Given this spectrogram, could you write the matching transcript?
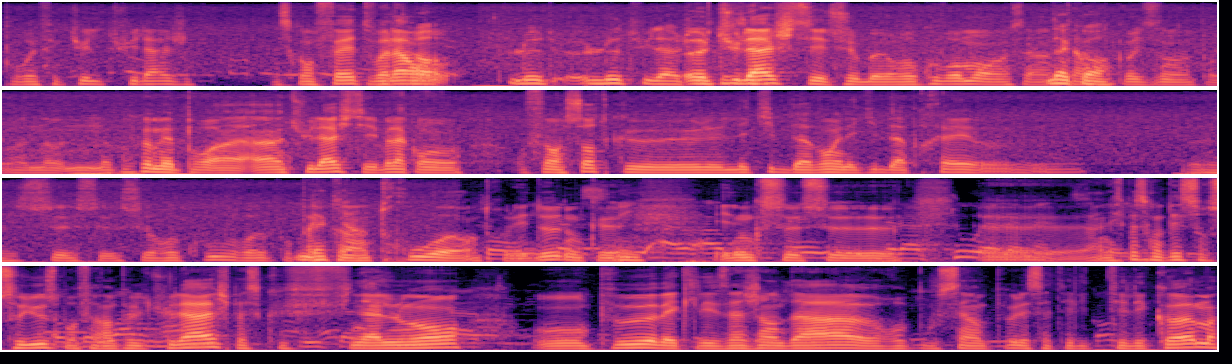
pour effectuer le tuilage. Parce qu'en fait, voilà. le, le, tuilage. le tuilage, c'est le recouvrement. Hein, c'est D'accord. N'importe quoi, mais pour un, un tuilage, c'est voilà, qu'on on fait en sorte que l'équipe d'avant et l'équipe d'après euh, se, se, recouvre pour pas qu'il y ait un trou euh, entre les deux. Donc, euh, et donc ce, ce un espace compté sur Soyuz pour faire un peu le tuilage parce que finalement on peut avec les agendas repousser un peu les satellites télécom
